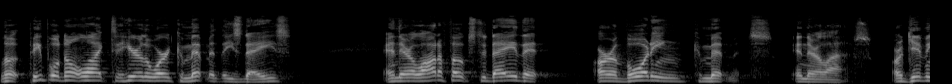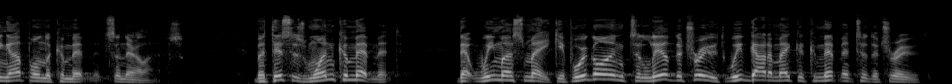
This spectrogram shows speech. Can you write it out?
Look, people don't like to hear the word commitment these days. And there are a lot of folks today that are avoiding commitments in their lives or giving up on the commitments in their lives. But this is one commitment that we must make. If we're going to live the truth, we've got to make a commitment to the truth.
